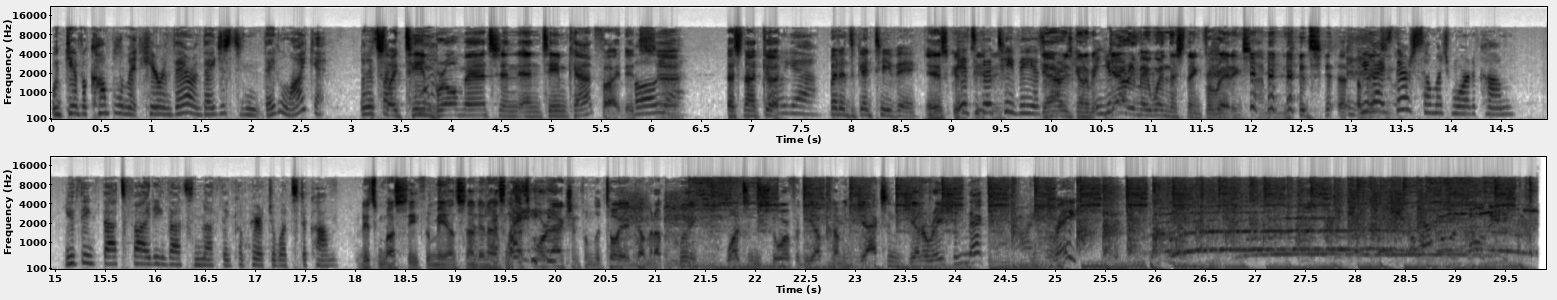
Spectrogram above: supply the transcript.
would give a compliment here and there, and they just didn't. They didn't like it. And It's like team what? bromance and, and team catfight. It's, Oh, uh, yeah. that's not good. Oh yeah. But it's good TV. It's good TV. It's TV. good TV, it's Gary's going to be. Gary guys- may win this thing for ratings. I mean, it's uh. You guys, there's so much more to come. You think that's fighting? That's nothing compared to what's to come. It's must see for me on Sunday nights. Lots more action from Latoya coming up, including what's in store for the upcoming Jackson Generation next. All right, great.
